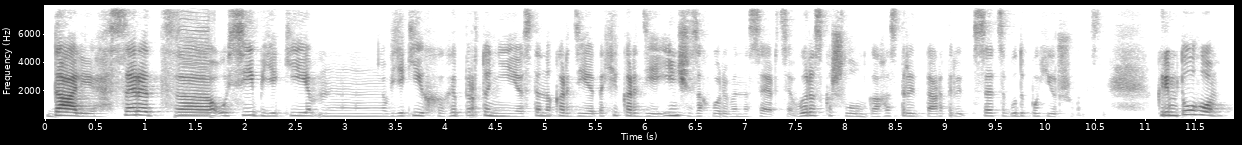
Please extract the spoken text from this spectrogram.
Далі, серед е, осіб, які, в яких гіпертонія, стенокардія, тахікардія, інші захворювання серця, виразка шлунка, гастрит та артрит, все це буде погіршуватись. Крім того,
